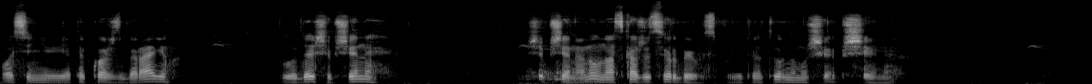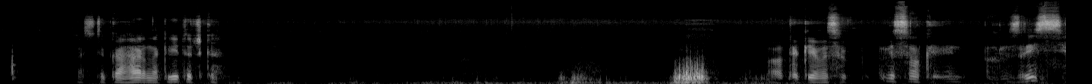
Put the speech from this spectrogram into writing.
Осінню я також збираю. плоди шипшини. Шипшина. Ну, у нас кажуть сорбивус, по літературному шипшина. Ось така гарна квіточка. Отакий висок, високий він розрісся,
